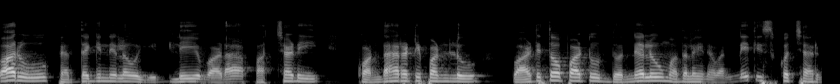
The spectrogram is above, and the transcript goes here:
వారు పెద్ద గిన్నెలో ఇడ్లీ వడ పచ్చడి కొండారటి పండ్లు వాటితో పాటు దొన్నెలు మొదలైనవన్నీ తీసుకొచ్చారు.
